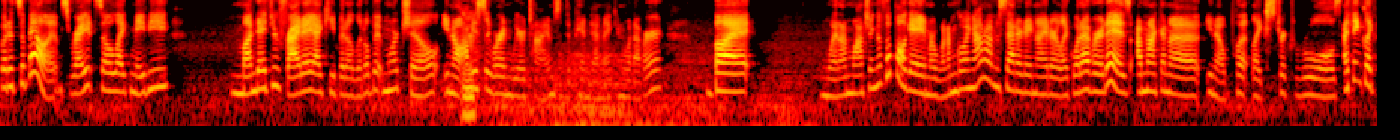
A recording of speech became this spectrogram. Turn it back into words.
but it's a balance, right? So like maybe Monday through Friday I keep it a little bit more chill. You know, Mhm. obviously we're in weird times with the pandemic and whatever. But when I'm watching a football game or when I'm going out on a Saturday night or like whatever it is, I'm not gonna, you know, put like strict rules. I think like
